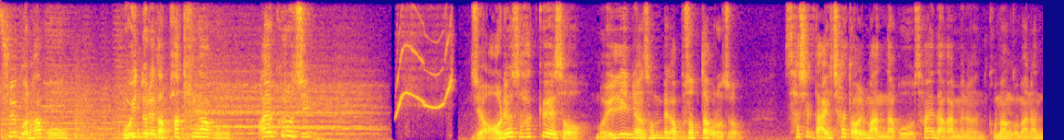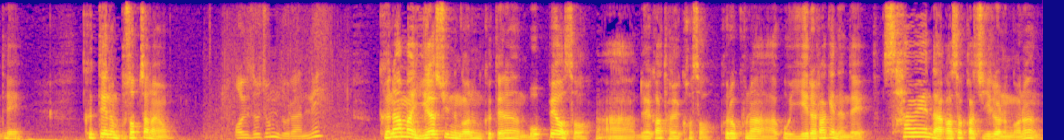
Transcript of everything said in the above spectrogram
출근하고 고인돌에다 파킹하고 아니 그러지 이제 어려서 학교에서 뭐 1, 2년 선배가 무섭다 그러죠 사실 나이 차도 얼마 안 나고 사회 나가면은 그만그만한데 그때는 무섭잖아요 어디서 좀 놀았니? 그나마 이해할 수 있는 거는 그때는 못 배워서 아 뇌가 덜 커서 그렇구나 하고 이해를 하겠는데 사회에 나가서까지 이러는 거는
